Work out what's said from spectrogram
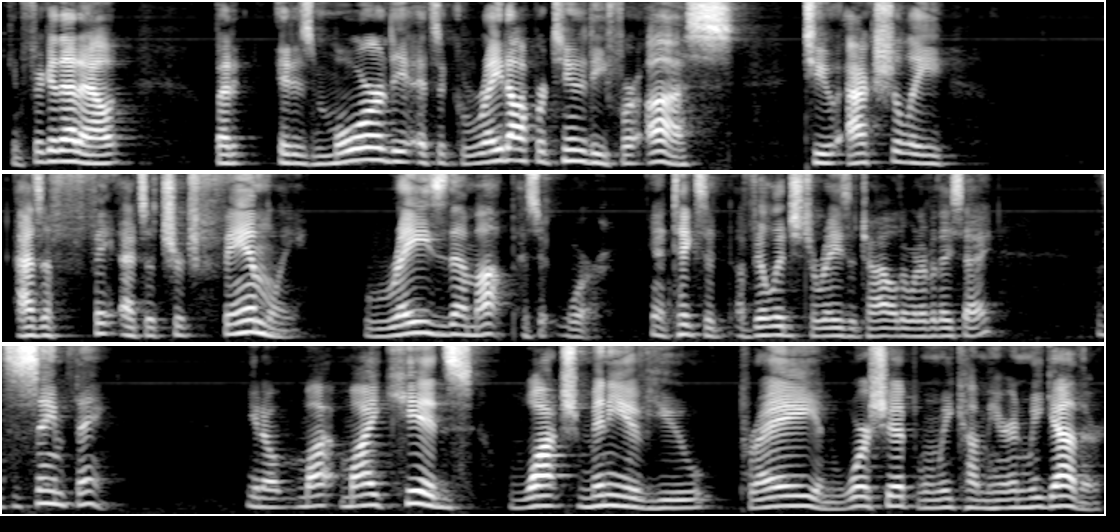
You can figure that out. But it is more, the, it's a great opportunity for us to actually, as a, fa- as a church family, raise them up, as it were. You know, it takes a, a village to raise a child, or whatever they say. It's the same thing. You know, my, my kids watch many of you pray and worship when we come here and we gather.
